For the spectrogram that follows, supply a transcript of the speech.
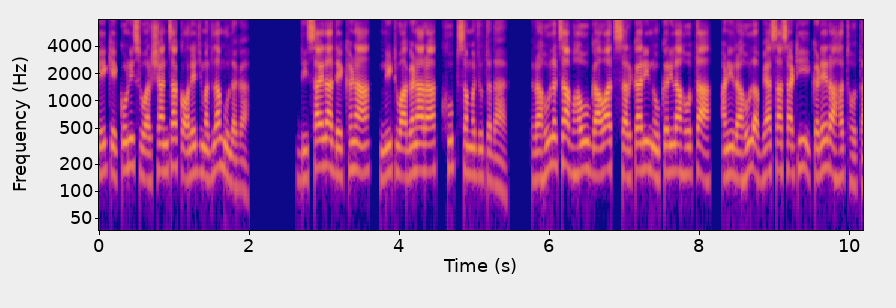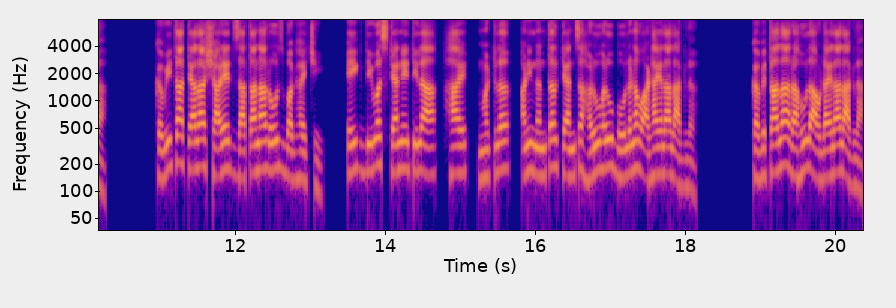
एक एकोणीस वर्षांचा कॉलेजमधला मुलगा. दिसायला देखणा नीट वागणारा खूप समजूतदार. राहुलचा भाऊ गावात सरकारी नोकरीला होता आणि राहुल अभ्यासासाठी इकडे राहत होता. कविता त्याला शाळेत जाताना रोज बघायची. एक दिवस त्याने तिला हाय म्हटलं आणि नंतर त्यांचं हळूहळू बोलणं वाढायला लागलं. कविताला राहुल आवडायला लागला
